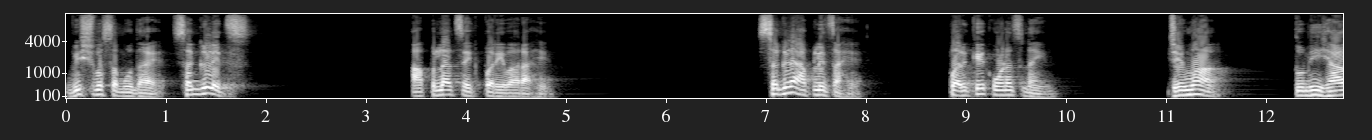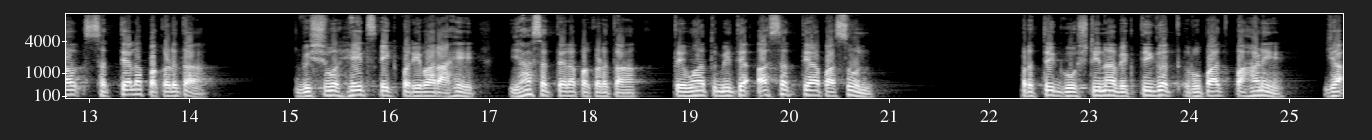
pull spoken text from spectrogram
विश्व समुदाय सगळेच आपलाच एक परिवार आहे. सगळे आपलेच आहे. परके कोणच नाही. जेव्हा तुम्ही ह्या सत्याला पकडता विश्व हेच एक परिवार आहे ह्या सत्याला पकडता तेव्हा तुम्ही त्या असत्यापासून प्रत्येक गोष्टींना व्यक्तिगत रूपात पाहणे या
